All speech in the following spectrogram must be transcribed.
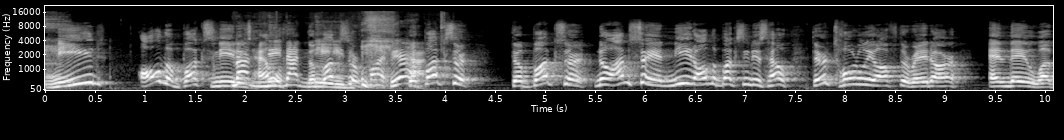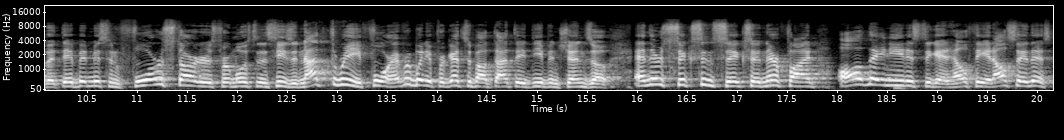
Need? All the Bucks need Not is health. need, not the Bucks are fine. Yeah. The Bucks are the Bucks are no, I'm saying need. All the Bucks need is health. They're totally off the radar. And they love it. They've been missing four starters for most of the season, not three, four. Everybody forgets about Dante DiVincenzo, and they're six and six, and they're fine. All they need is to get healthy. And I'll say this:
